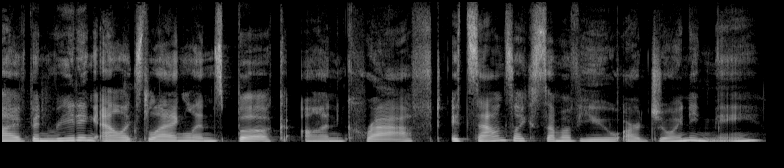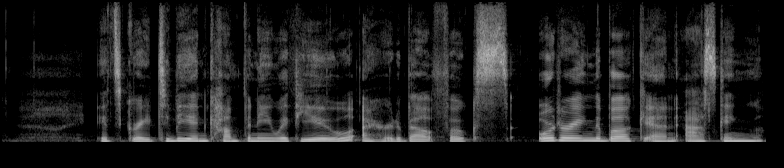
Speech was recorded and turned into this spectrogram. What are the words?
I've been reading Alex Langlands' book on craft. It sounds like some of you are joining me. It's great to be in company with you. I heard about folks ordering the book and asking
